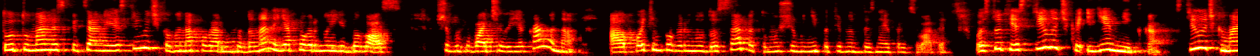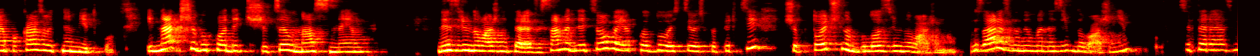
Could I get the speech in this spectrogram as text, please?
Тут у мене спеціально є стрілочка, вона повернута до мене. Я поверну її до вас, щоб ви побачили, яка вона, а потім поверну до себе, тому що мені потрібно з нею працювати. Ось тут є стрілочка і є мітка. Стрілочка має показувати на мітку. Інакше виходить, що це у нас не не зрівноважені терези. Саме для цього я кладу ось ці ось папірці, щоб точно було зрівноважено. Зараз вони у мене зрівноважені, ці терези.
